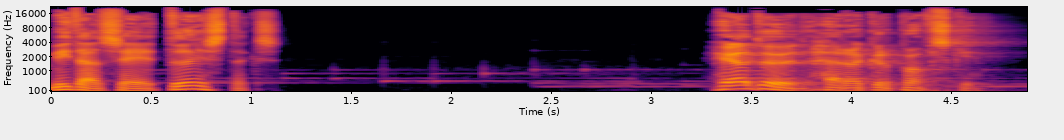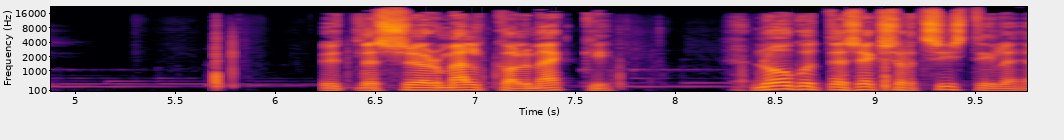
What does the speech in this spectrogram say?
mida see tõestaks? head ööd, härra Krpovski, ütles Sir Malcolm Mackey, noogutas eksortsistile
